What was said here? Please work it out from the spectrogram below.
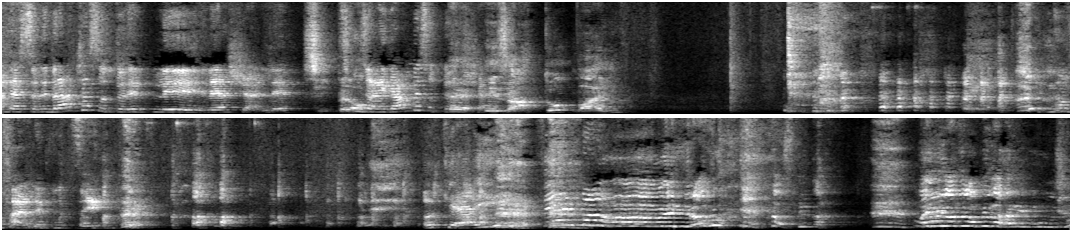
adesso le braccia sotto le, le- le ascelle. Sì, però... Scusa, le gambe sotto le Eh, ascelle. esatto, vai. Non fare le puzzette. ok. Fermo. Ah, mi hai tirato... Aspetta. Mi hai tirato la pedale in muso.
